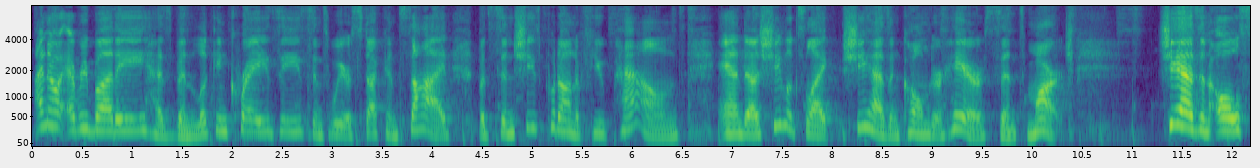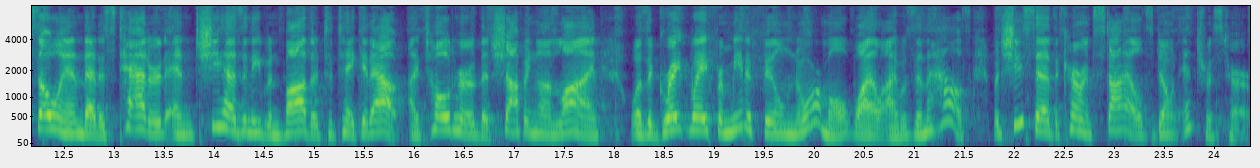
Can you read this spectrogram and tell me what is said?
I know everybody has been looking crazy since we are stuck inside, but since she's put on a few pounds, and uh, she looks like she hasn't combed her hair since March. She has an old sew in that is tattered and she hasn't even bothered to take it out. I told her that shopping online was a great way for me to feel normal while I was in the house, but she said the current styles don't interest her.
